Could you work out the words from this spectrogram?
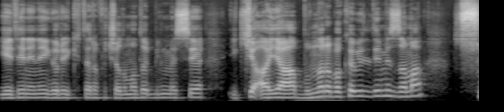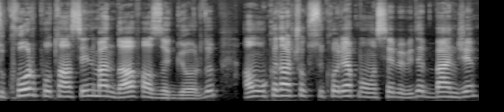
yeteneğine göre iki tarafı çalım atabilmesi, iki ayağı bunlara bakabildiğimiz zaman skor potansiyelini ben daha fazla gördüm. Ama o kadar çok skor yapmama sebebi de bence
